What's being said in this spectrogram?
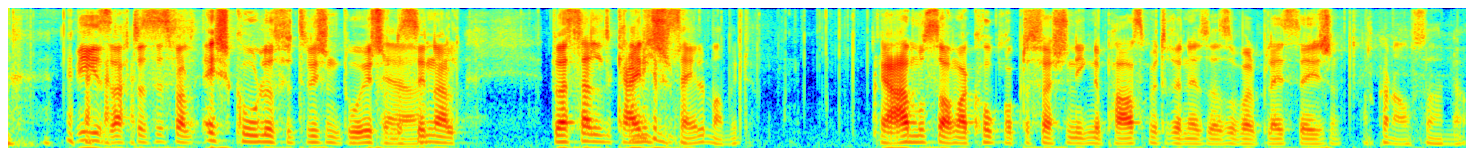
Wie gesagt, das ist was echt Cooles für zwischendurch. Und Ja. das sind halt. Du hast halt Kein ich Sale mal mit. Ja, musst du auch mal gucken, ob das vielleicht in irgendeine Pass mit drin ist, also bei PlayStation. Das kann auch sein, ja.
